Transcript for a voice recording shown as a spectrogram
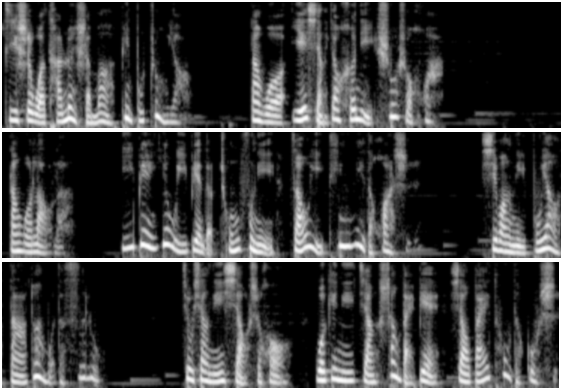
即使我谈论什么并不重要。但我也想要和你说说话。当我老了，一遍又一遍的重复你早已听腻的话时，希望你不要打断我的思路。就像你小时候，我给你讲上百遍小白兔的故事，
